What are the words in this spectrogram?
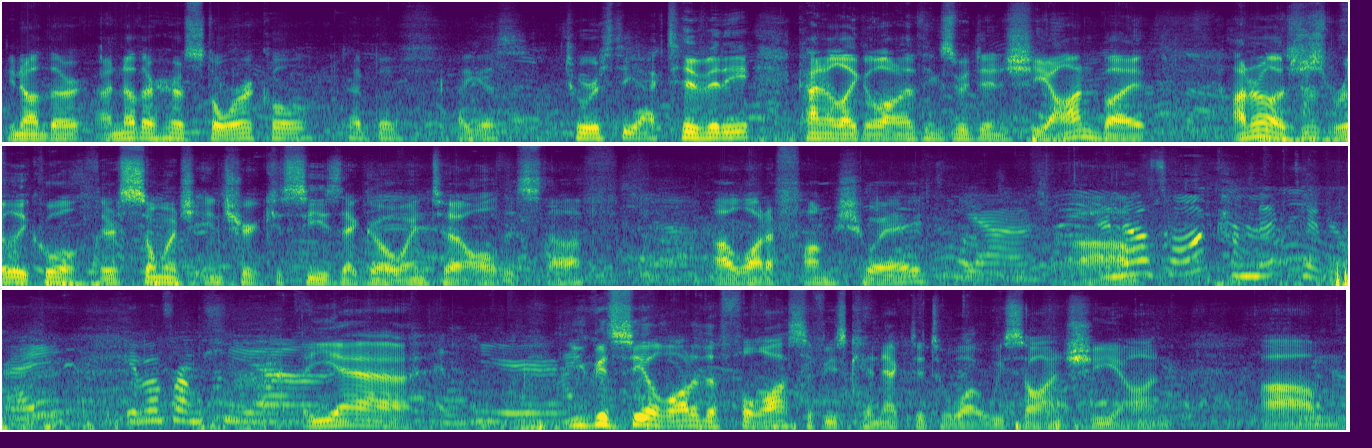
you know, there, another historical type of, I guess, touristy activity. Kind of like a lot of things we did in Xi'an, but I don't know, it's just really cool. There's so much intricacies that go into all this stuff. A lot of feng shui. Yeah. and that's all connected, right? Even from here. Yeah. And here. you can see a lot of the philosophies connected to what we saw in Xi'an. Um,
